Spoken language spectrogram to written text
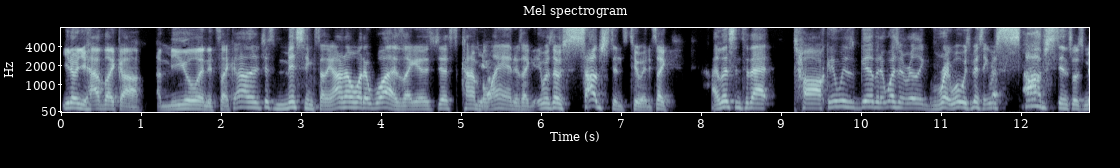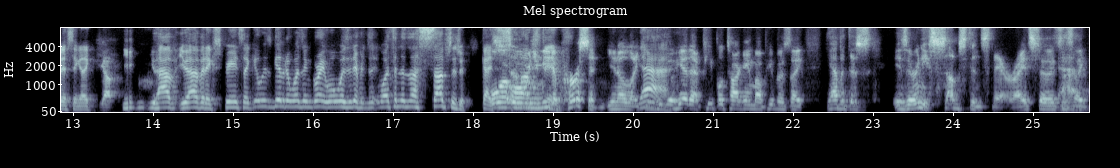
you know, you have like a, a meal and it's like, oh, they're just missing something. I don't know what it was. Like it was just kind of yeah. bland. It was like it was no substance to it. It's like I listened to that talk and it was good, but it wasn't really great. What was missing? It was substance was missing. Like yep. you, you have you have an experience like it was good, but it wasn't great. What was the difference? It wasn't enough substance. Guys, or, substance. or when you meet a person, you know, like yeah. you, will hear that people talking about people. It's like, yeah, but there's is there any substance there, right? So it's yeah. just like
